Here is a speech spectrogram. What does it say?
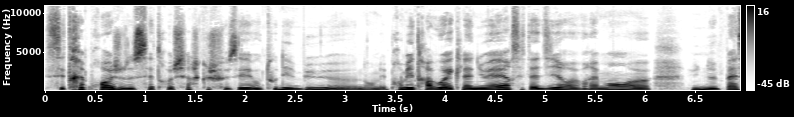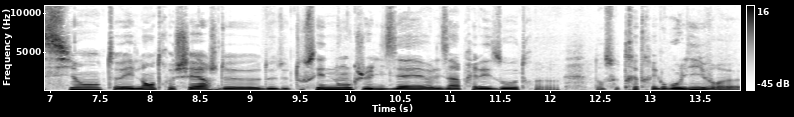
c'est très proche de cette recherche que je faisais au tout début euh, dans mes premiers travaux avec l'annuaire, c'est-à-dire euh, vraiment une patiente et lente recherche de, de, de, tous ces noms que je lisais les uns après les autres dans ce très très gros livre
